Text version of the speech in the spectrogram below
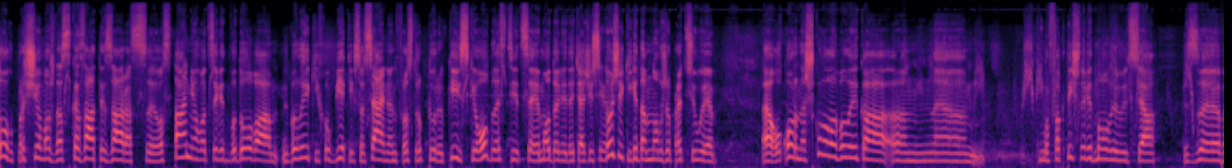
того, про що можна сказати зараз останнього, це відбудова великих об'єктів соціальної інфраструктури в Київській області. Це модульний дитячий садочок, який давно вже працює. Опорна школа велика ем, ем, фактично відновлюється з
